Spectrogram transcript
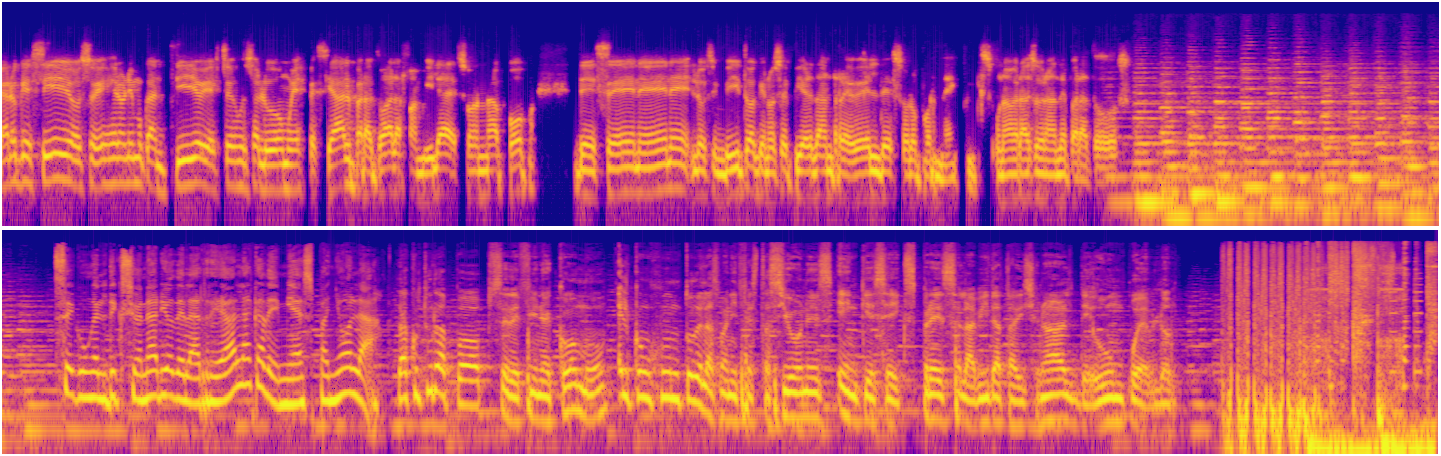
Claro que sí, yo soy Jerónimo Cantillo y este es un saludo muy especial para toda la familia de Zona Pop de CNN. Los invito a que no se pierdan Rebelde solo por Netflix. Un abrazo grande para todos. Según el diccionario de la Real Academia Española, la cultura pop se define como el conjunto de las manifestaciones en que se expresa la vida tradicional de un pueblo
